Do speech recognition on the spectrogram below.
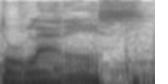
Titulares.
